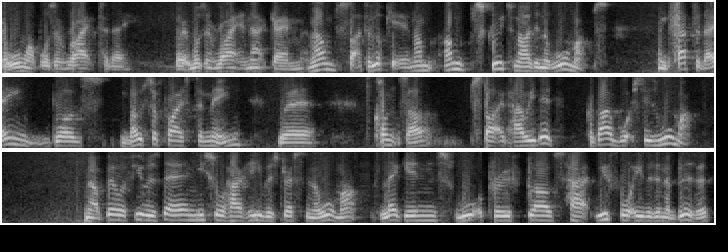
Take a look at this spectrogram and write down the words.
the warm-up wasn't right today. Or it wasn't right in that game. And I'm starting to look at it and I'm, I'm scrutinising the warm-ups. And Saturday was no surprise to me where Konsa started how he did because I watched his warm up. Now, Bill, if you was there and you saw how he was dressed in the warm up, leggings, waterproof gloves, hat, you thought he was in a blizzard.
